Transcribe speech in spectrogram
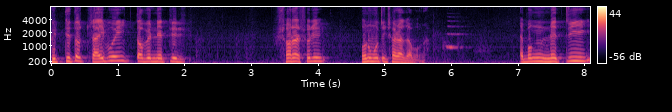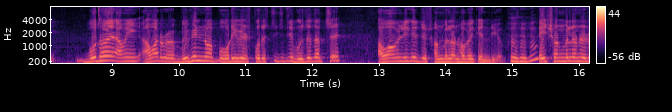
ফিরতে তো চাইবই তবে নেত্রীর সরাসরি অনুমতি ছাড়া যাব না। এবং নেত্রী বোধহয় আমি আমার বিভিন্ন পরিবেশ পরিস্থিতিতে বুঝতে যাচ্ছে আওয়ামী লীগের যে সম্মেলন হবে কেন্দ্রীয় এই সম্মেলনের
